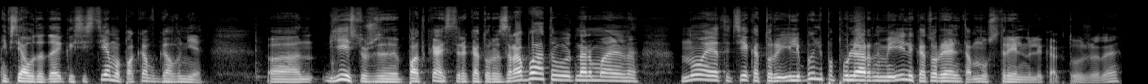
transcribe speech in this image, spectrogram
И вся вот эта экосистема пока в говне. А, есть уже подкастеры, которые зарабатывают нормально, но это те, которые или были популярными, или которые реально там, ну, стрельнули как-то уже, да.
